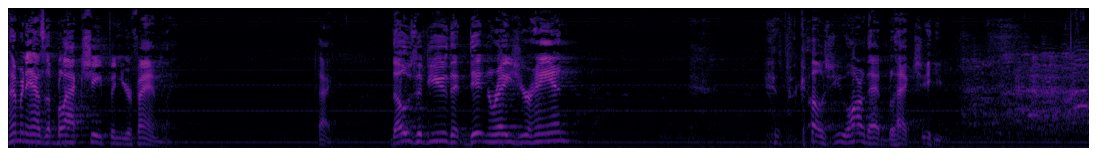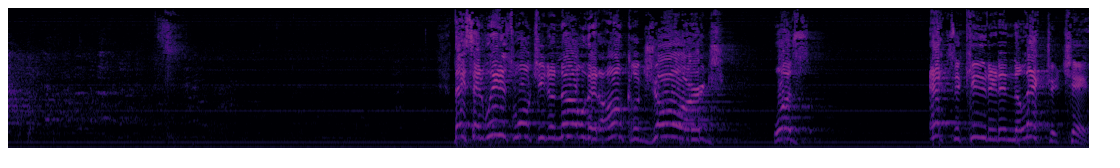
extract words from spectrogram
How many has a black sheep in your family? Okay. Those of you that didn't raise your hand, because you are that black sheep. They said, We just want you to know that Uncle George was executed in the electric chair.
